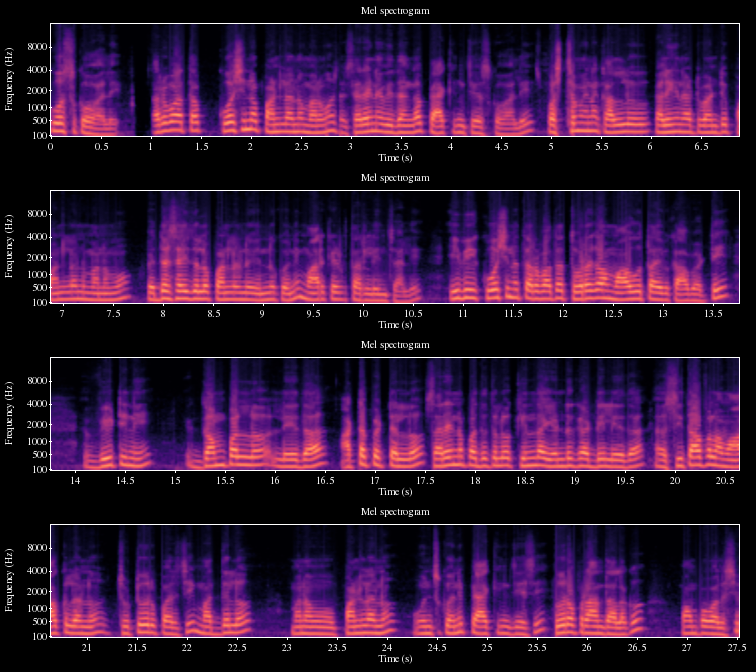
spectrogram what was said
కోసుకోవాలి. తర్వాత కోసిన పండ్లను మనము సరైన విధంగా ప్యాకింగ్ చేసుకోవాలి. స్పష్టమైన కళ్ళు కలిగినటువంటి పండ్లను మనము పెద్ద సైజులో పండ్లను ఎన్నుకొని మార్కెట్కు తరలించాలి. ఇవి కోసిన తర్వాత త్వరగా మాగుతాయి కాబట్టి వీటిని గంపల్లో లేదా అట్టపెట్టెల్లో సరైన పద్ధతిలో కింద ఎండుగడ్డి లేదా సీతాఫలం ఆకులను చుట్టూరు పరిచి మధ్యలో మనము పండ్లను ఉంచుకొని ప్యాకింగ్ చేసి దూర ప్రాంతాలకు పంపవలసి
